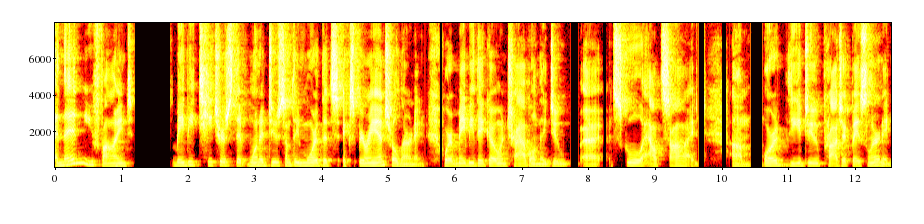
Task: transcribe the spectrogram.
And then you find maybe teachers that want to do something more that's experiential learning, where maybe they go and travel and they do uh, school outside. Um, or you do project based learning.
